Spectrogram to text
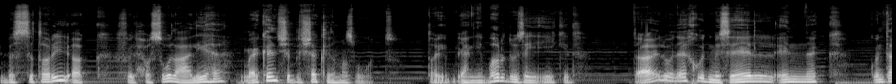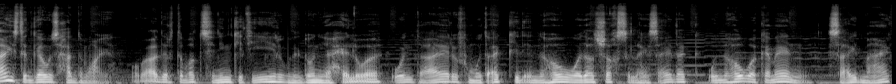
بس طريقك في الحصول عليها ما كانش بالشكل المظبوط. طيب يعني برضو زي إيه كده؟ تعالوا ناخد مثال إنك كنت عايز تتجوز حد معين وبعد ارتباط سنين كتير والدنيا حلوة وإنت عارف ومتأكد إن هو ده الشخص اللي هيسعدك وإن هو كمان سعيد معاك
